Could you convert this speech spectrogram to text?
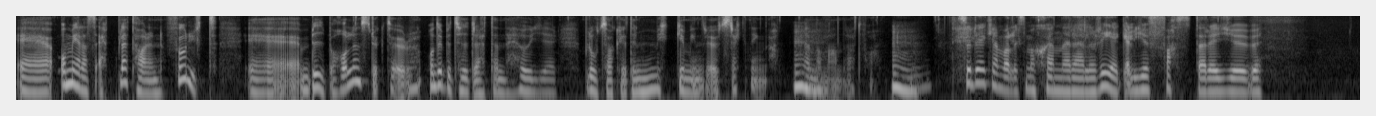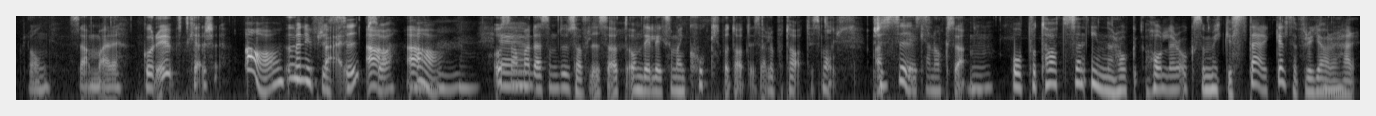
Eh, och medan äpplet har en fullt eh, bibehållen struktur och det betyder att den höjer blodsockret i mycket mindre utsträckning då, Mm. än de andra två. Mm. Så det kan vara liksom en generell regel, ju fastare ju långsammare går ut kanske. Ja, men i Ungefär. princip Ja, så. ja. Ja. Mm. Och Eh. samma där som du sa Felicia, att om det är liksom en kokt potatis eller potatismos. Precis. det kan också. Mm. Och potatisen innehåller också mycket stärkelse för att göra Mm. det här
